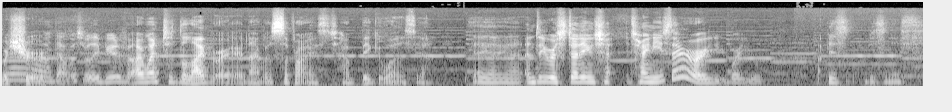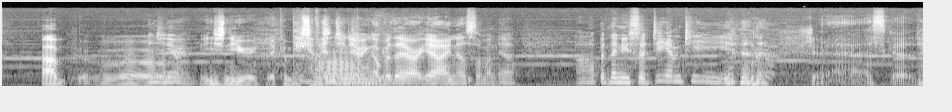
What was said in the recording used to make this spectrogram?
for know. sure. That was really beautiful. I went to the library and I was surprised how big it was. Yeah, yeah, yeah, yeah. And you were studying Ch- Chinese there, or you, were you bus- business? Uh, uh, Engineering. Engineering. Yeah, They computer have science. engineering over there. Yeah, I know someone. Yeah, uh, but then you said DMT. yeah. that's good.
